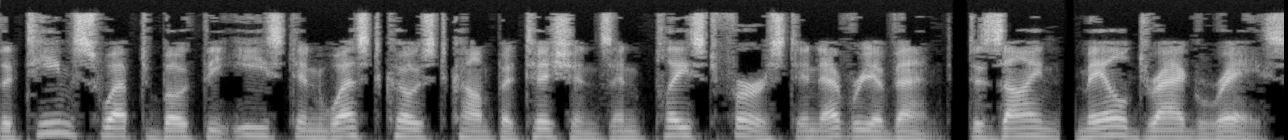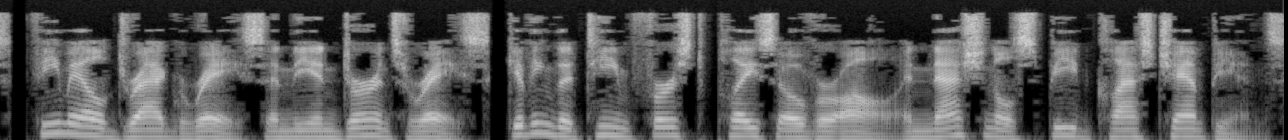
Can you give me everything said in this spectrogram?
the team swept both the East and West Coast competitions and placed first in every event, design, male drag race, female drag race and the endurance race, giving the team first place overall and national speed class champions.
